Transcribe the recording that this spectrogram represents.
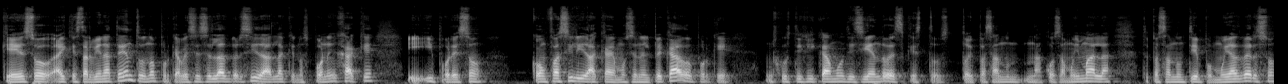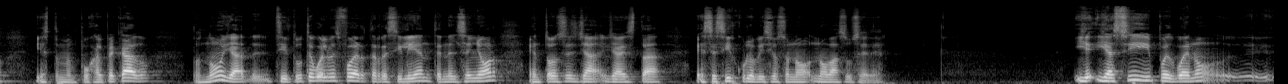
que eso hay que estar bien atentos, ¿no? Porque a veces es la adversidad la que nos pone en jaque y, y por eso con facilidad caemos en el pecado, porque nos justificamos diciendo es que esto estoy pasando una cosa muy mala, estoy pasando un tiempo muy adverso y esto me empuja al pecado. Pues no, ya si tú te vuelves fuerte, resiliente en el Señor, entonces ya, ya está, ese círculo vicioso no, no va a suceder. Y, así, pues bueno, eh,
